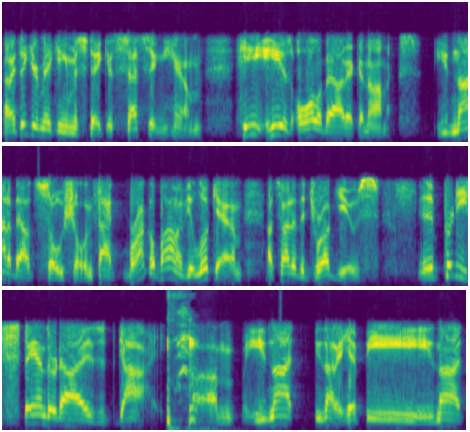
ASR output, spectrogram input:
And I think you're making a mistake assessing him. He he is all about economics. He's not about social. In fact, Barack Obama, if you look at him outside of the drug use, a pretty standardized guy. um, he's not he's not a hippie. He's not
